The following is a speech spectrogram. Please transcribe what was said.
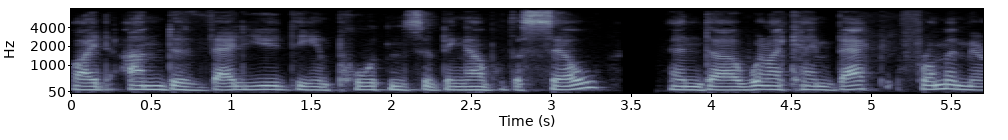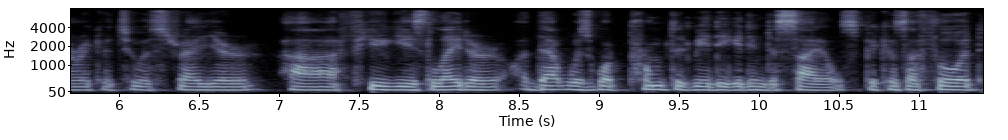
I'd undervalued the importance of being able to sell. And uh, when I came back from America to Australia uh, a few years later, that was what prompted me to get into sales because I thought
